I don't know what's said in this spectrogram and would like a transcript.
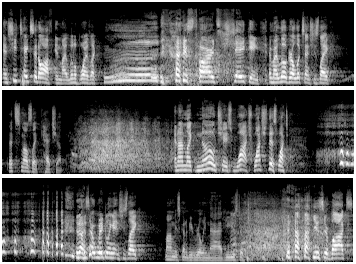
And she takes it off, and my little boy is like, he starts shaking. And my little girl looks at it and she's like, that smells like ketchup. and I'm like, no, Chase, watch, watch this, watch. and I start wiggling it, and she's like, Mommy's gonna be really mad. You used her, used your box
